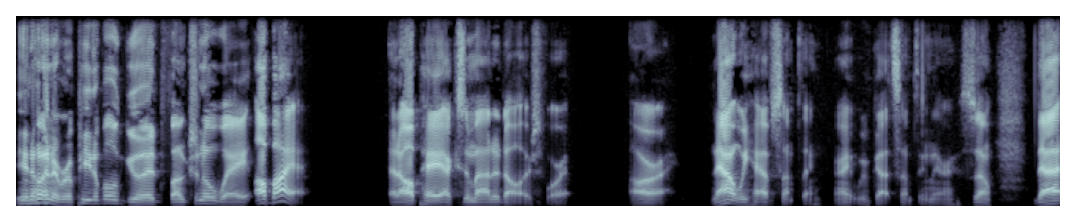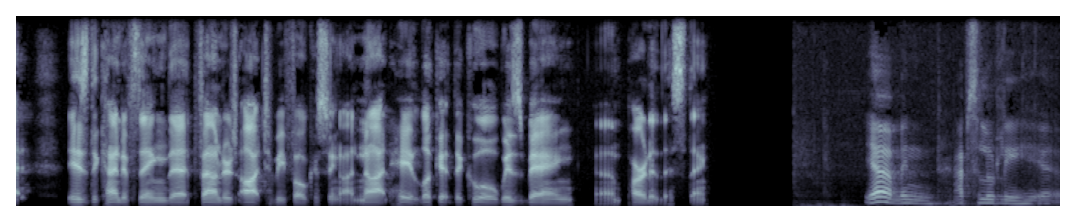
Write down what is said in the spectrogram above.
you know, in a repeatable, good, functional way, I'll buy it, and I'll pay X amount of dollars for it. All right, now we have something, right? We've got something there. So that is the kind of thing that founders ought to be focusing on. Not, hey, look at the cool whiz bang um, part of this thing. Yeah, I mean, absolutely. Uh,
